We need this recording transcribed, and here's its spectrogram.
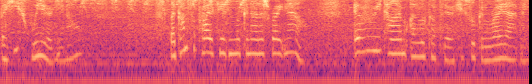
But he's weird, you know? Like, I'm surprised he isn't looking at us right now. Every time I look up there, he's looking right at me.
